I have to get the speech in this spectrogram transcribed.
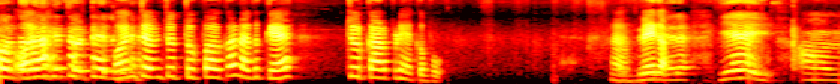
ಒಂಥರ ಆಯ್ತು ಹೊಟ್ಟೆಯಲ್ಲಿ. ಒಂದ್ ಚಮಚ ತುಪ್ಪ ಹಾಕೊಂಡು ಅದಕ್ಕೆ ಚೂರು ಖಾರ ಪುಡಿ ಹಾಕಬಹುದು ಹಾ ಬೇಗ. ಬೇರೆ. ಏಯ್ ಆಮ್,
